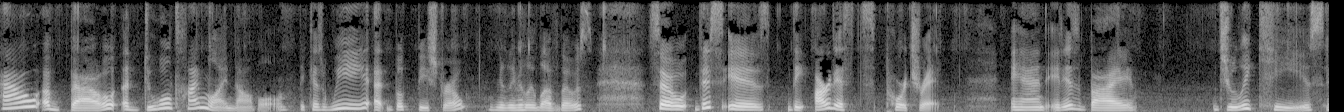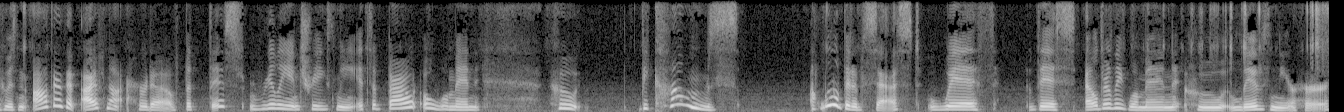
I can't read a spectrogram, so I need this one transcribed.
How about a dual timeline novel? Because we at Book Bistro really, really love those. So, this is The Artist's Portrait, and it is by Julie Keys, who is an author that I've not heard of, but this really intrigues me. It's about a woman who becomes a little bit obsessed with this elderly woman who lives near her.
